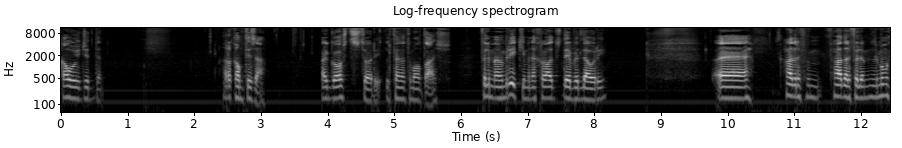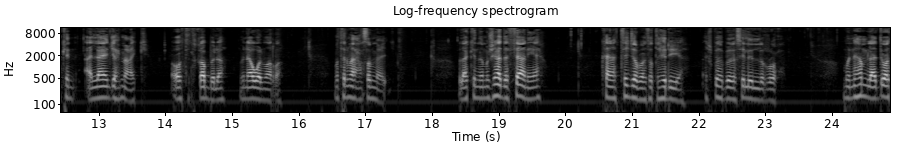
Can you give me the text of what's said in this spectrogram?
قوي جدا. رقم تسعة. A Ghost Story 2018 فيلم أمريكي من إخراج ديفيد لاوري آه هذا الفيلم هذا الفيلم من الممكن أن لا ينجح معك أو تتقبله من أول مرة مثل ما حصل معي. ولكن المشاهدة الثانية كانت تجربة تطهيرية أشبه بغسيل للروح. ومن أهم الأدوات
